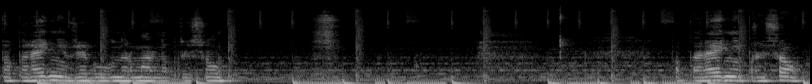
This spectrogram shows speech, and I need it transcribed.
попередній вже був нормально прийшов. Попередній пройшов.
